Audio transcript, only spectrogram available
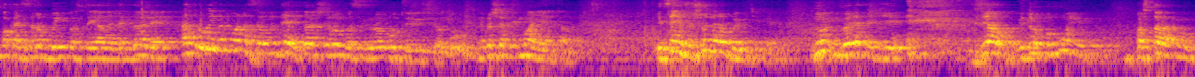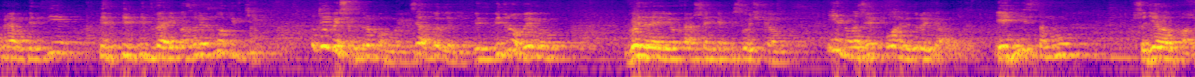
пакость зробити постійно і так далі. А другий нормально себе веде, далі робить свою роботу і все. Ну, не обращає внимання там. І цей вже що не робив тільки? Ну і бере тоді, взяв відро помою, поставив йому прямо під двір, під, під, під двері, позвонив знов і втік. Ну ти вийшов відро помою, взяв видав, від, відро вимив, видрав його хорошенько пісочком і наложив повне відро яблук. І відніс тому, що ділав папа.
